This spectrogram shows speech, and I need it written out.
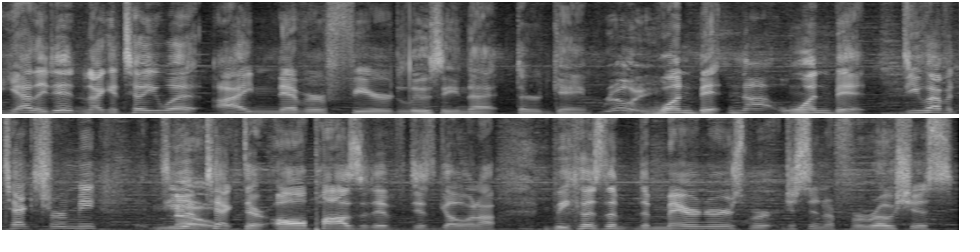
yeah, they did, and I can tell you what, I never feared losing that third game. Really? One bit, not one bit. Do you have a text from me? Do you No. have text? They're all positive, just going off because the the Mariners were just in a ferocious,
